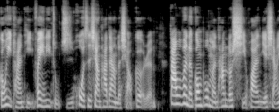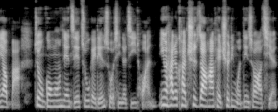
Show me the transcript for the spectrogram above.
公益团体、非营利组织，或是像他这样的小个人。大部分的公部门他们都喜欢也想要把这种公共间直接租给连锁型的集团，因为他就看知道他可以确定稳定收到钱，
